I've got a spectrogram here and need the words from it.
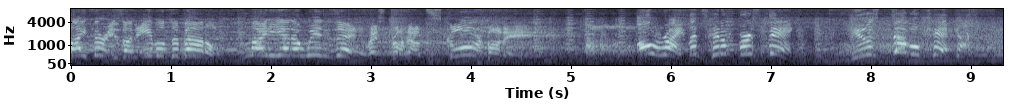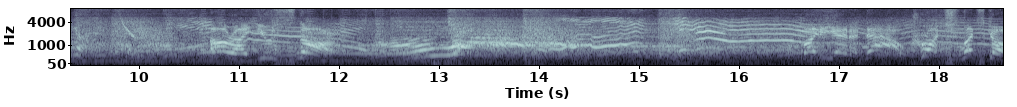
Scyther is unable to battle. Mightyena wins it. Let's brought out Scorbunny. All right, let's hit him first thing. Use double kick. All right, use snarl. Mightyena, now. Crunch, let's go.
